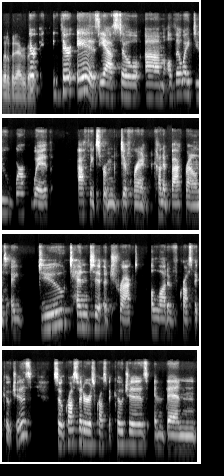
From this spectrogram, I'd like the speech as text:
little bit of everybody? There, there is, yeah. So, um, although I do work with athletes from different kind of backgrounds, I do tend to attract a lot of CrossFit coaches. So, CrossFitters, CrossFit coaches, and then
